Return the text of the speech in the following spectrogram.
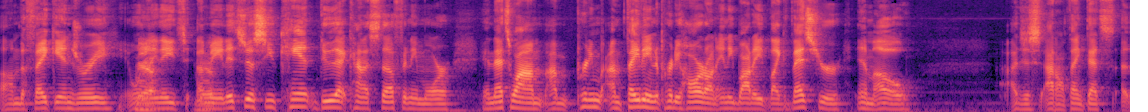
um, the fake injury when Yeah. they need. To. I Yeah. mean, it's just you can't do that kind of stuff anymore, and that's why I'm I'm pretty I'm fading it pretty hard on anybody. Like if that's your mo. I just I don't think that's uh,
